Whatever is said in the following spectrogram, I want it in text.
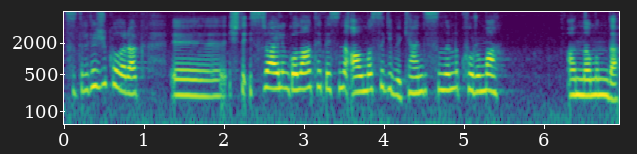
stratejik olarak e, işte İsrail'in Golan Tepesi'ni alması gibi kendi sınırını koruma anlamında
